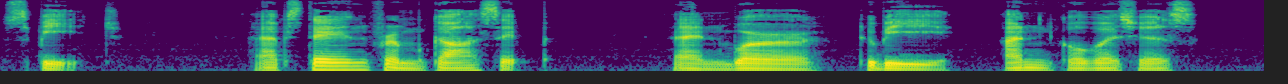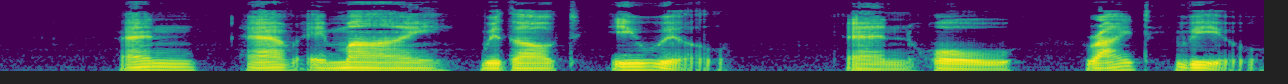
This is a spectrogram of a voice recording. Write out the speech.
speech, abstain from gossip, and were to be uncovetous, and have a mind without will, and hold right view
